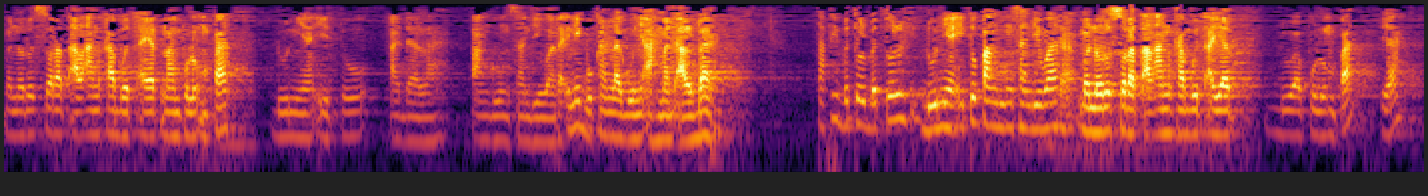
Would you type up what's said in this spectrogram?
menurut surat Al-Ankabut ayat 64, dunia itu adalah panggung sandiwara. Ini bukan lagunya Ahmad Albar. Tapi betul-betul dunia itu panggung sandiwara. Menurut surat Al-Ankabut ayat 24 ya.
